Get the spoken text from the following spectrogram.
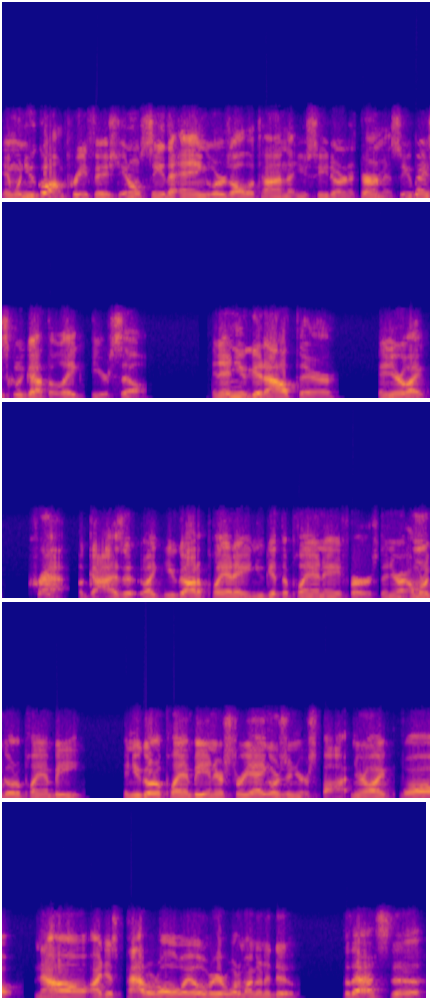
And when you go out and pre-fish, you don't see the anglers all the time that you see during a tournament. So you basically got the lake to yourself. And then you get out there and you're like, crap, guys, like you got a plan A and you get the plan A first. Then you're like, I'm gonna go to plan B. And you go to plan B and there's three anglers in your spot. And you're like, well, now I just paddled all the way over here. What am I gonna do? So that's the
